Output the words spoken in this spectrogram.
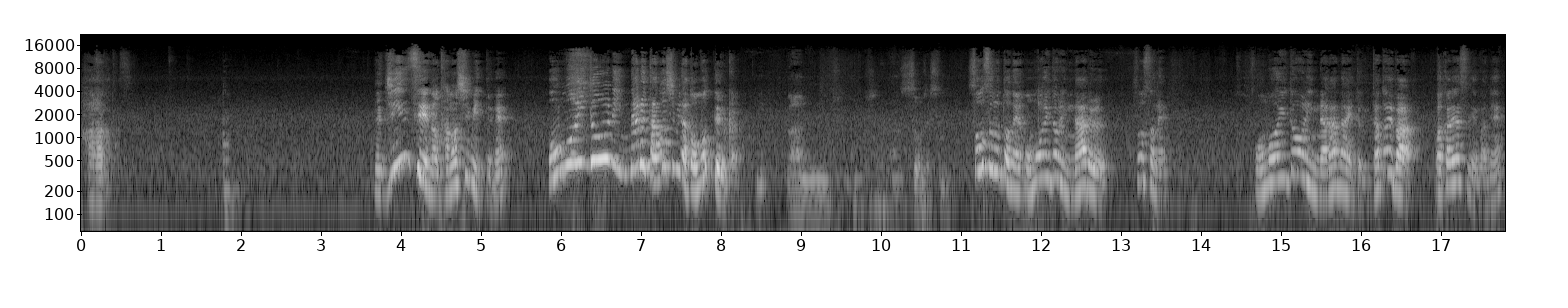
腹が立つ。で人生の楽しみってね思い通りになる楽しみだと思ってるから。そうですね。そうするとね思い通りになる。そうするとね思い通りにならない時例えば分かりやすく言えばね、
